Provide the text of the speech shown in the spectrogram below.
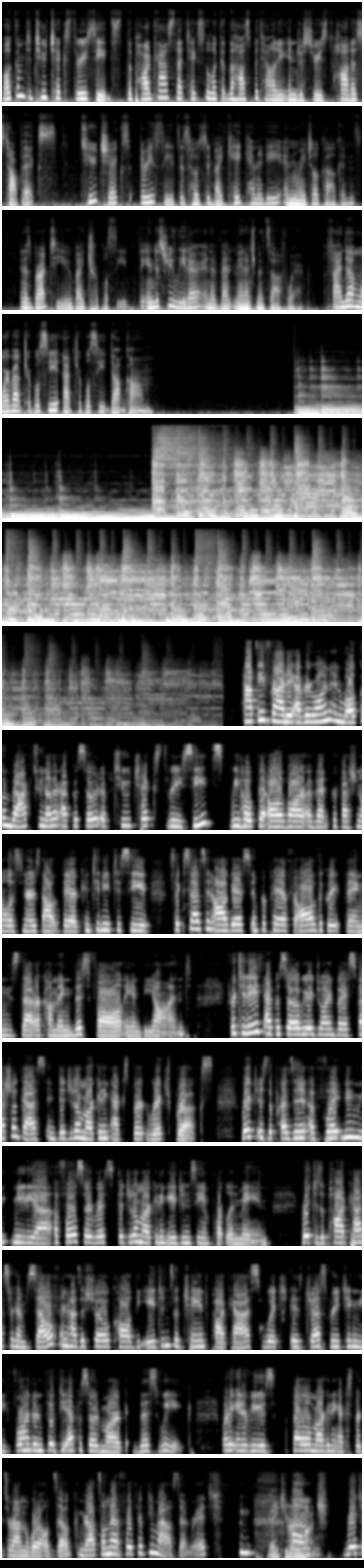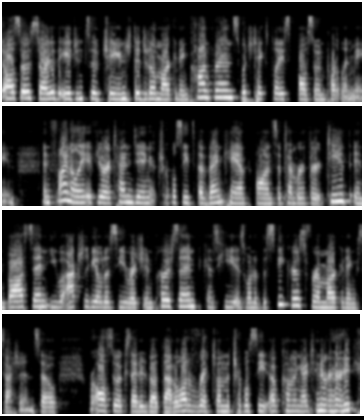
Welcome to Two Chicks, Three Seats, the podcast that takes a look at the hospitality industry's hottest topics. Two Chicks, Three Seats is hosted by Kate Kennedy and Rachel Calkins and is brought to you by Triple Seat, the industry leader in event management software. Find out more about Triple Seat at tripleseat.com. Happy Friday, everyone, and welcome back to another episode of Two Chicks, Three Seats. We hope that all of our event professional listeners out there continue to see success in August and prepare for all of the great things that are coming this fall and beyond. For today's episode, we are joined by a special guest and digital marketing expert, Rich Brooks. Rich is the president of Flyte New Media, a full service digital marketing agency in Portland, Maine. Rich is a podcaster himself and has a show called the Agents of Change podcast, which is just reaching the 450 episode mark this week, where he interviews fellow marketing experts around the world. So, congrats on that 450 milestone, Rich. Thank you very um, much. Rich also started the Agents of Change Digital Marketing Conference, which takes place also in Portland, Maine. And finally, if you're attending Triple Seats event camp on September 13th in Boston, you will actually be able to see Rich in person because he is one of the speakers for a marketing session. So we're also excited about that. A lot of Rich on the Triple Seat upcoming itinerary.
